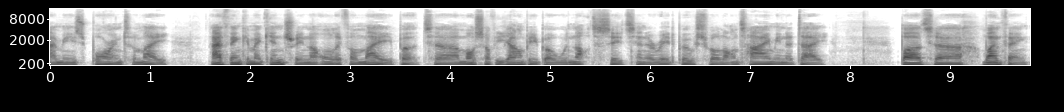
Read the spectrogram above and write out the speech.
I mean, it's boring to me. I think in my country, not only for me, but uh, most of the young people would not sit and read books for a long time in a day. But uh, one thing,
